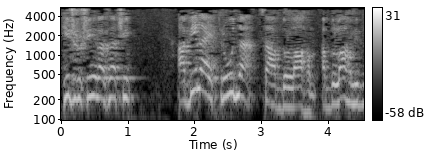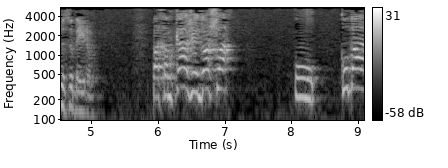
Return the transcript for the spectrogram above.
hijđru činila znači a bila je trudna sa Abdullahom, Abdullahom ibn Zubeirom. Pa sam, kaže, došla u Kuba,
